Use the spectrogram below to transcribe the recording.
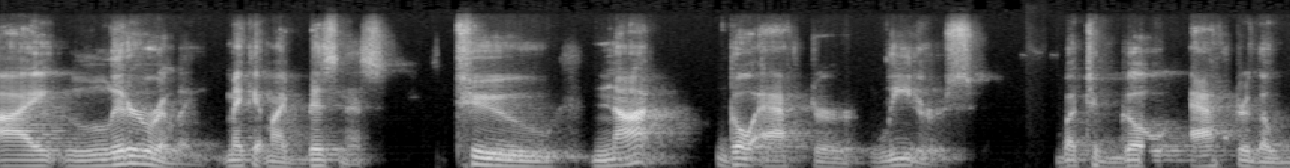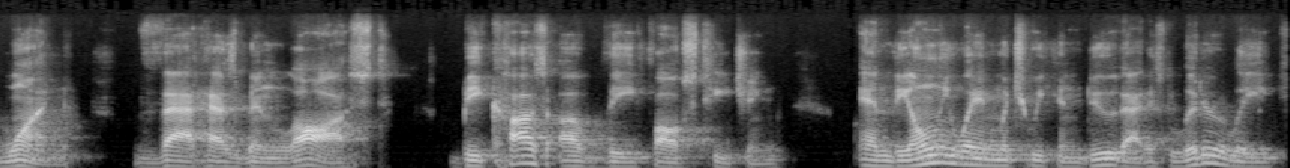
I literally make it my business to not go after leaders, but to go after the one that has been lost because of the false teaching. And the only way in which we can do that is literally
